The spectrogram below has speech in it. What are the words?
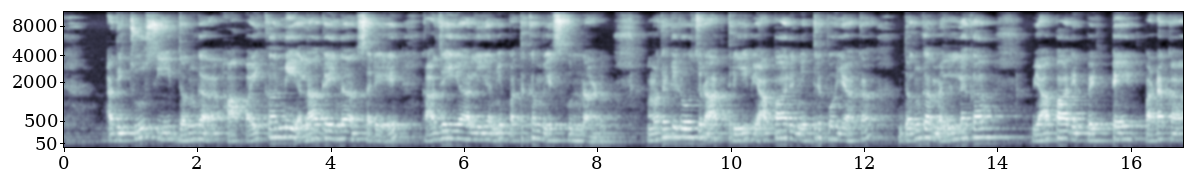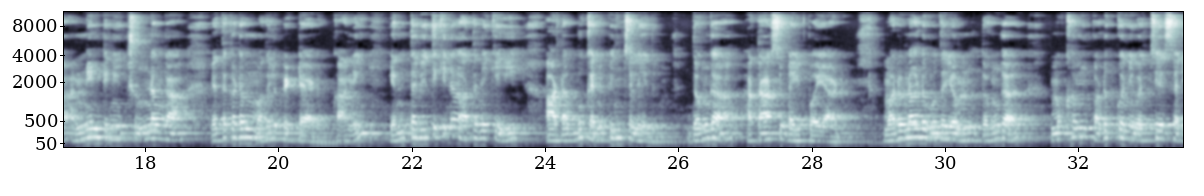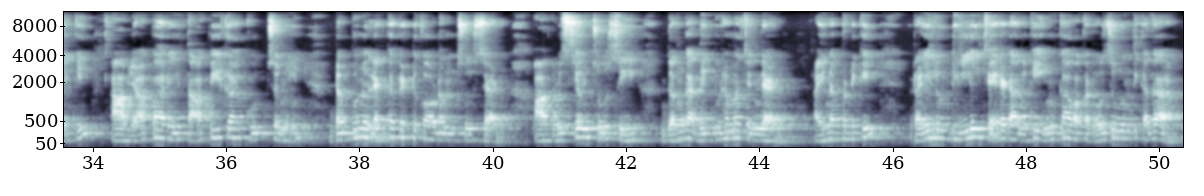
అది చూసి దొంగ ఆ పైకాన్ని ఎలాగైనా సరే కాజేయాలి అని పథకం వేసుకున్నాడు. మొదటి రోజు రాత్రి వ్యాపారి నిద్రపోయాక దొంగ మెల్లగా వ్యాపారి పెట్టె పడక అన్నింటినీ క్షుణ్ణంగా వెతకడం మొదలుపెట్టాడు. కానీ ఎంత వెతికినా అతనికి ఆ డబ్బు కనిపించలేదు. దొంగ హతాశుడైపోయాడు. మరునాడు ఉదయం దొంగ ముఖం కడుక్కొని వచ్చేసరికి ఆ వ్యాపారి తాపీగా కూర్చొని డబ్బును లెక్క పెట్టుకోవడం చూశాడు. ఆ దృశ్యం చూసి దొంగ దిగ్భ్రమ చెందాడు. అయినప్పటికీ రైలు ఢిల్లీ చేరడానికి ఇంకా ఒక రోజు ఉంది కదా?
